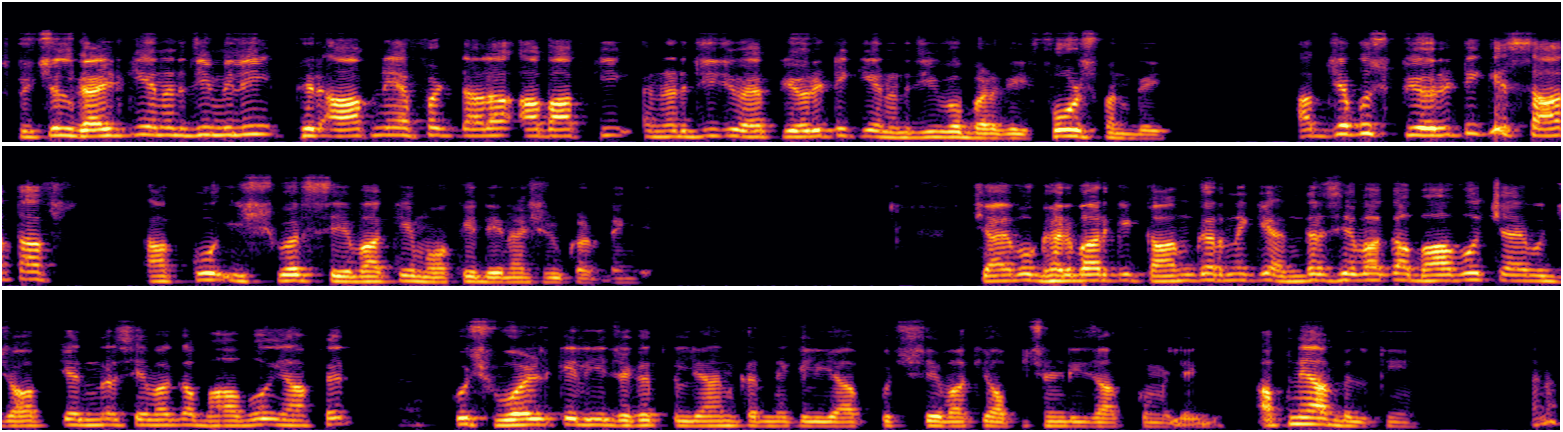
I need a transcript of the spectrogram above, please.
स्पिरिचुअल गाइड की एनर्जी मिली, फिर आपने एफर्ट डाला, अब आपकी एनर्जी जो है प्योरिटी की एनर्जी वो बढ़ गई फोर्स बन गई। अब जब उस प्योरिटी के साथ आप, आपको ईश्वर सेवा के मौके देना शुरू कर देंगे। चाहे वो घर बार के काम करने के अंदर सेवा का भाव हो, चाहे वो जॉब के अंदर सेवा का भाव हो, या फिर कुछ वर्ल्ड के लिए, जगत कल्याण करने के लिए आप कुछ सेवा की अपॉर्चुनिटीज़ आपको मिलेंगी। अपने आप मिलती हैं, है ना?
